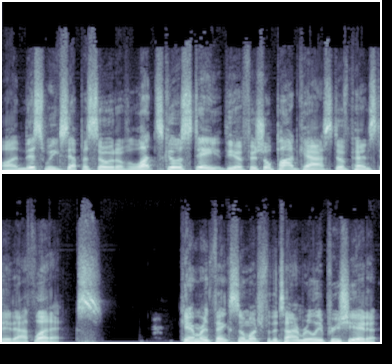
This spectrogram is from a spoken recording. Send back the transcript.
on this week's episode of Let's Go State, the official podcast of Penn State Athletics. Cameron, thanks so much for the time. Really appreciate it.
